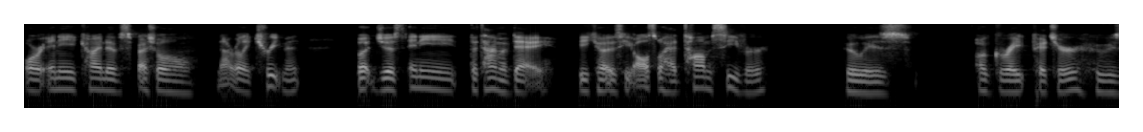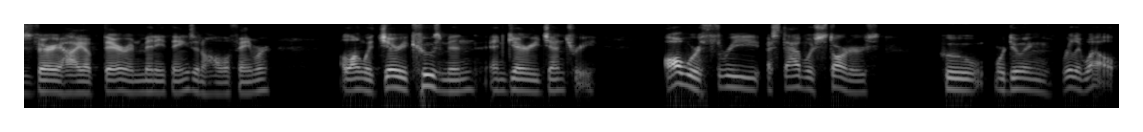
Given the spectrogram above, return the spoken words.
or any kind of special, not really treatment, but just any the time of day because he also had Tom Seaver, who is a great pitcher, who's very high up there in many things and a Hall of Famer, along with Jerry Koosman and Gary Gentry. All were three established starters who were doing really well.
